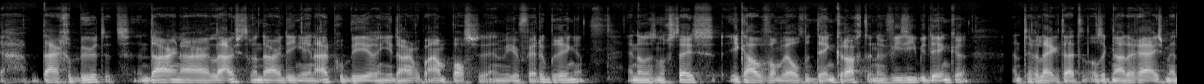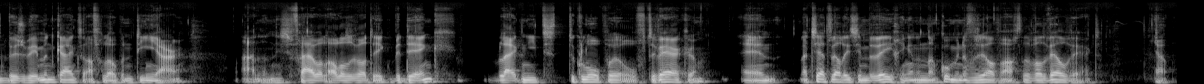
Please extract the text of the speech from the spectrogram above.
ja, daar gebeurt het. En daarnaar luisteren en daar dingen in uitproberen en je daarop aanpassen en weer verder brengen. En dan is nog steeds, ik hou van wel de denkkracht en een visie bedenken. En tegelijkertijd, als ik naar de reis met Bus Women kijk de afgelopen tien jaar, nou, dan is vrijwel alles wat ik bedenk, blijkt niet te kloppen of te werken. En, maar het zet wel iets in beweging en dan kom je er vanzelf achter wat wel werkt. Ja,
